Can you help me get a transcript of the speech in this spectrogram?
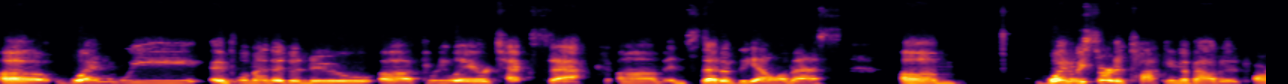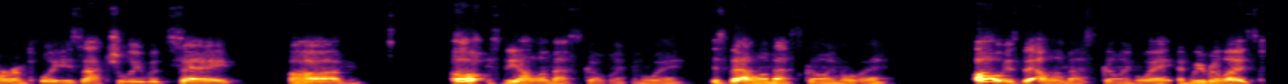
Uh, when we implemented a new uh, three layer tech stack um, instead of the LMS, um, when we started talking about it, our employees actually would say, um, Oh, is the LMS going away? Is the LMS going away? oh, is the LMS going away? And we realized,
